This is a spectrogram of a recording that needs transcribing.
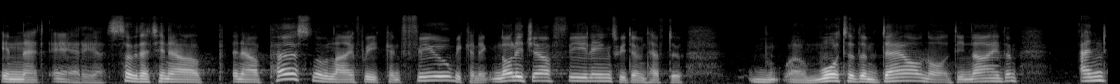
in that area so that in our in our personal life we can feel, we can acknowledge our feelings, we don't have to um, water them down or deny them, and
